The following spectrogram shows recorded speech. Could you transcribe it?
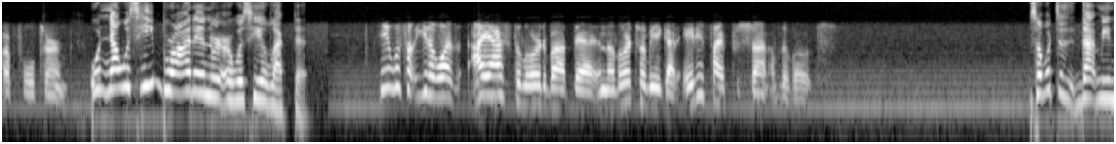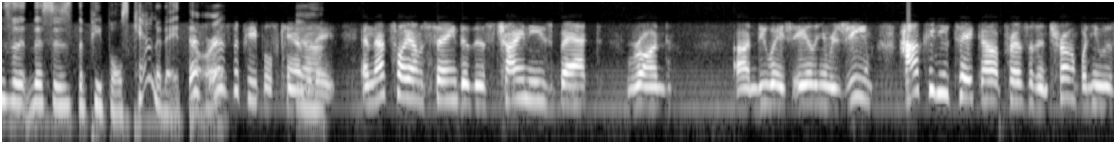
a full term. Well, now, was he brought in or, was he elected? He was, you know what? I asked the Lord about that, and the Lord told me he got 85% of the votes. So what does that means that this is the people's candidate, though, this right? is the people's candidate, yeah. and that's why I'm saying to this Chinese-backed, run, uh, New Age alien regime, how can you take out President Trump when he was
